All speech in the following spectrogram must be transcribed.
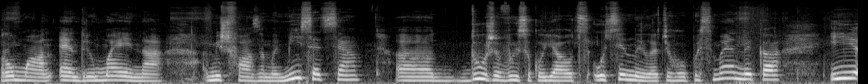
роман Ендрю Мейна між фазами місяця. Дуже високо я оцінила цього письменника. І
